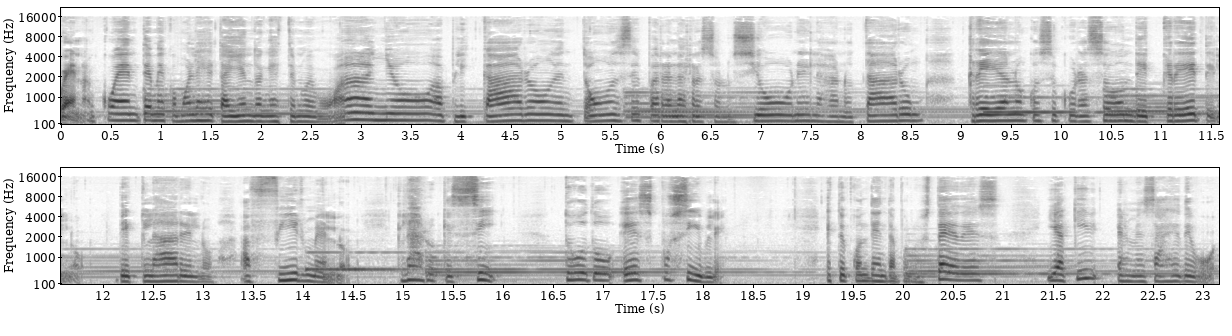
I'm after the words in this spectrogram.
Bueno, cuénteme cómo les está yendo en este nuevo año. ¿Aplicaron entonces para las resoluciones? ¿Las anotaron? Créanlo con su corazón, decrétenlo, declárenlo, afírmenlo. Claro que sí, todo es posible. Estoy contenta por ustedes y aquí el mensaje de hoy.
